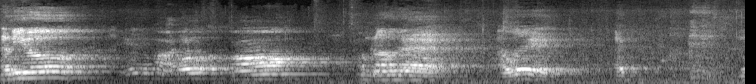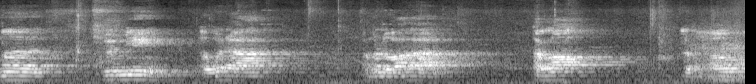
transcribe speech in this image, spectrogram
Nabi tu, dia tu mak tu, oh, kenal dia, awet, menyunyi, awet lah, sama lu lah, telak, terpau.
